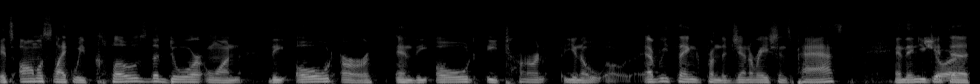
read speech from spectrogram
it's almost like we've closed the door on the old earth and the old eternal, you know, everything from the generations past and then you sure. get to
